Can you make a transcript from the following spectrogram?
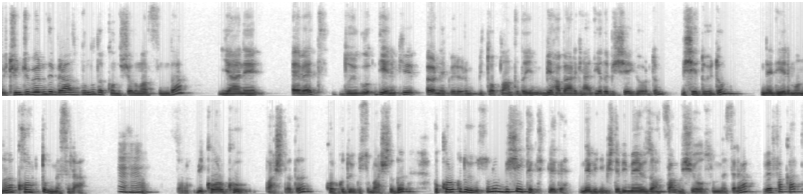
Üçüncü bölümde biraz bunu da konuşalım aslında. Yani Evet, duygu diyelim ki örnek veriyorum bir toplantıdayım, bir haber geldi ya da bir şey gördüm, bir şey duydum. Ne diyelim ona? Korktum mesela. Hı hı. Sonra bir korku başladı, korku duygusu başladı. Bu korku duygusunu bir şey tetikledi. Ne bileyim işte bir mevzu atsal bir şey olsun mesela. Ve fakat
